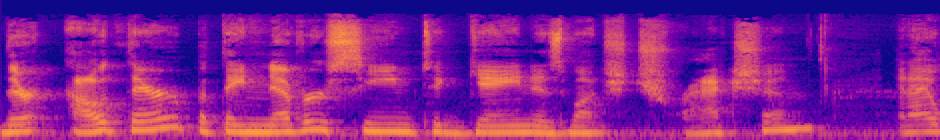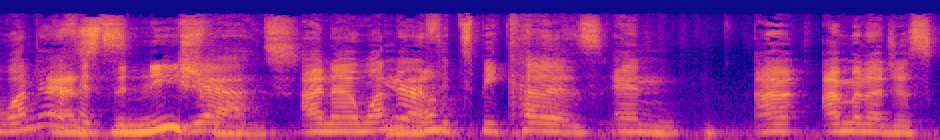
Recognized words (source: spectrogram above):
they're out there, but they never seem to gain as much traction. And I wonder if it's the niche yeah, ones, and I wonder you know? if it's because, and I, I'm gonna just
